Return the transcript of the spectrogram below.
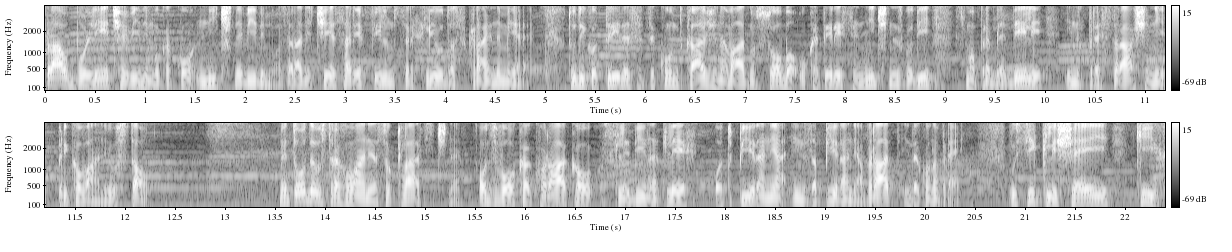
prav boleče vidimo, kako nič ne vidimo, zaradi česar je film srhljiv do skrajne mere. Tudi ko 30 sekund kaže navadno sobo, v kateri se nič ne zgodi, smo prebledeli in prestrašeni prikovani v stol. Metode ustrahovanja so klasične. Od zvoka korakov, sledi na tleh, odpiranja in zapiranja vrat in tako naprej. Vsi klišeji, ki jih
